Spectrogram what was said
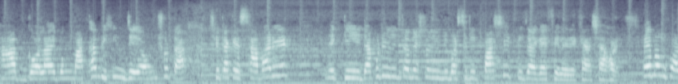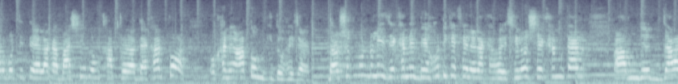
হাত, গলা এবং মাথা মাথাবিহীন যে অংশটা, সেটাকে সাভারের একটি ডাকুটিল ইন্টারন্যাশনাল ইউনিভার্সিটির পাশে একটি জায়গায় ফেলে রেখে আসা হয় এবং পরবর্তীতে এলাকাবাসী এবং ছাত্ররা দেখার পর ওখানে আতঙ্কিত হয়ে যায়। দর্শক মণ্ডলী যেখানে দেহটিকে ফেলে রাখা হয়েছিল সেখানকার যারা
